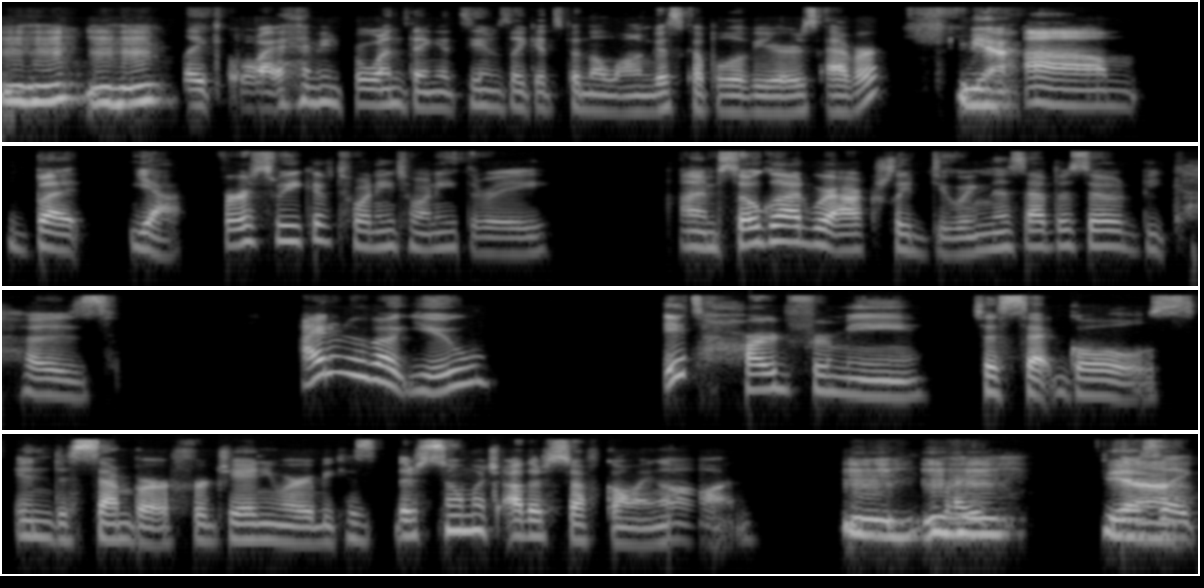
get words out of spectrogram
Mm-hmm, mm-hmm. Like, I mean, for one thing, it seems like it's been the longest couple of years ever. Yeah. Um, but yeah, first week of 2023 I'm so glad we're actually doing this episode because I don't know about you. It's hard for me to set goals in December for January because there's so much other stuff going on. Mm-hmm. Right? Yeah. There's like,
